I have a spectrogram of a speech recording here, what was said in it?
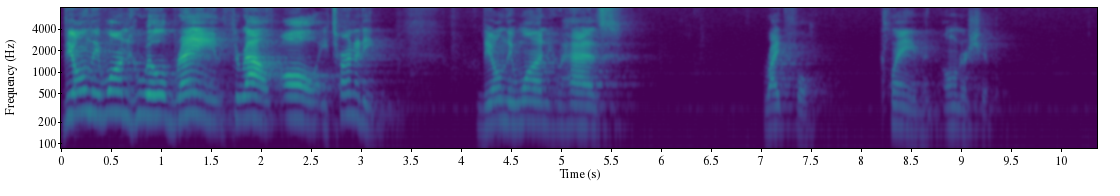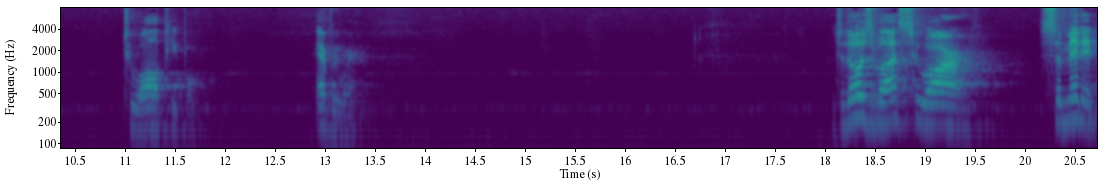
the only one who will reign throughout all eternity, the only one who has rightful claim and ownership to all people, everywhere. To those of us who are submitted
